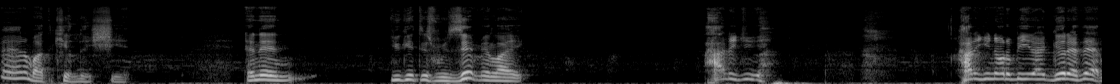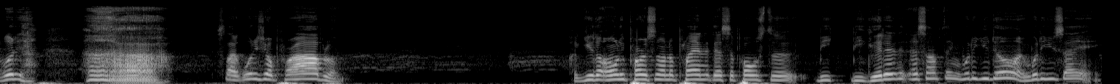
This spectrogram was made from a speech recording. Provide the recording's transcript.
Man, I'm about to kill this shit. And then you get this resentment like, how did you how did you know to be that good at that? What it's like what is your problem? Are you the only person on the planet that's supposed to be, be good at it or something? What are you doing? What are you saying?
